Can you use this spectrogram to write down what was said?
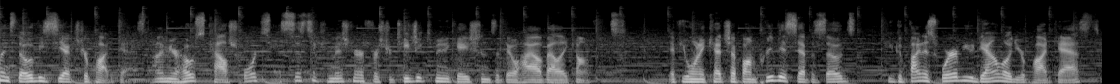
into the OVC Extra podcast. I'm your host, Kyle Schwartz, Assistant Commissioner for Strategic Communications at the Ohio Valley Conference. If you want to catch up on previous episodes, you can find us wherever you download your podcasts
